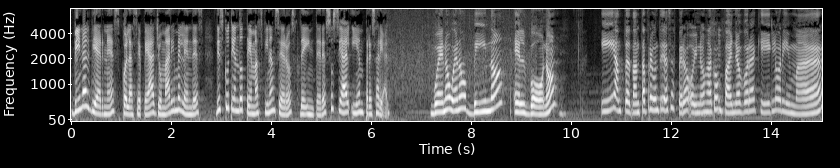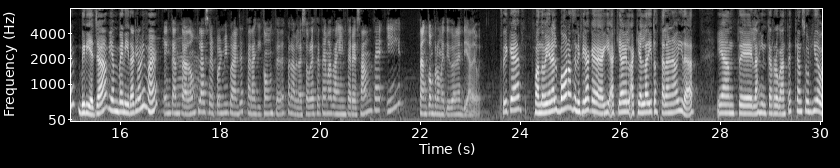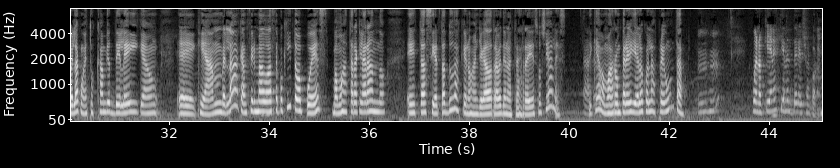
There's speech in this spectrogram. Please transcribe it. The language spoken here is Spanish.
Vino el viernes con la CPA Yomari Meléndez discutiendo temas financieros de interés social y empresarial. Bueno, bueno, vino el bono. Y ante tanta pregunta y desespero, hoy nos acompaña por aquí Glorimar Viriella. Bienvenida, Glorimar. Encantada, un placer por mi parte estar aquí con ustedes para hablar sobre este tema tan interesante y tan comprometido en el día de hoy. Así que cuando viene el bono significa que aquí, aquí, aquí al ladito está la Navidad y ante las interrogantes que han surgido, ¿verdad? Con estos cambios de ley que han, eh, que han, ¿verdad? Que han firmado hace poquito, pues vamos a estar aclarando estas ciertas dudas que nos han llegado a través de nuestras redes sociales. Así que vamos a romper el hielo con las preguntas. Bueno, ¿quiénes tienen derecho al bono?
